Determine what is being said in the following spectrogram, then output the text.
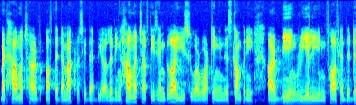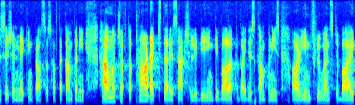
but how much of, the democracy that we are living, how much of these employees who are working in this company are being really involved in the decision-making process of the company? How much of the product that is actually being developed by these companies are influenced by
